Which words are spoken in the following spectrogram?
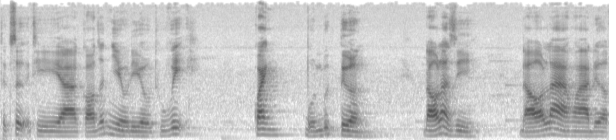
Thực sự thì à, có rất nhiều điều thú vị quanh bốn bức tường. Đó là gì? Đó là Hòa được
